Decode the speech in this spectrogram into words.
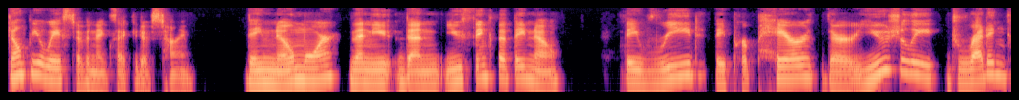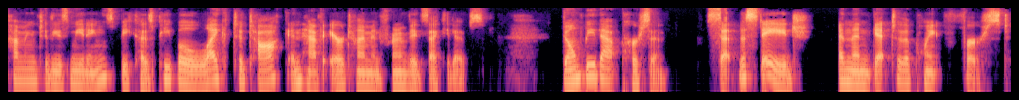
Don't be a waste of an executive's time. They know more than you than you think that they know. They read, they prepare. They're usually dreading coming to these meetings because people like to talk and have airtime in front of executives. Don't be that person. Set the stage and then get to the point first.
